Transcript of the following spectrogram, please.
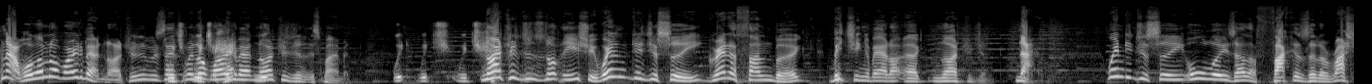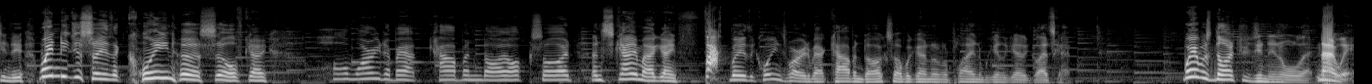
no, well, I'm not worried about nitrogen because that's, Which- we're not worried ha- about nitrogen at this moment. Which which which Nitrogen's not the issue. When did you see Greta Thunberg bitching about uh, nitrogen? No. When did you see all these other fuckers that are rushing to? You? When did you see the Queen herself going? Oh, I'm worried about carbon dioxide, and ScoMo going, "Fuck me, the Queen's worried about carbon dioxide. We're going on a plane and we're going to go to Glasgow." Where was nitrogen in all that? Nowhere.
